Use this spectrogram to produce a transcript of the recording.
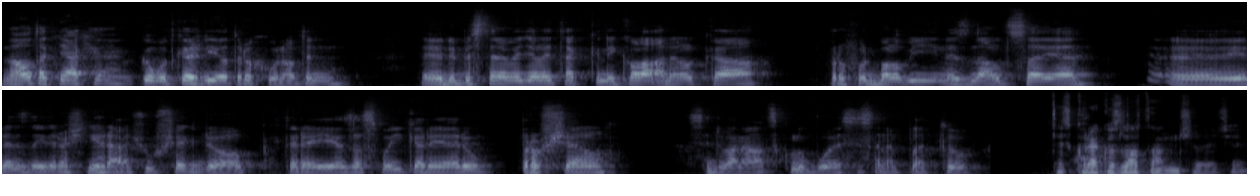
No, tak nějak jako od každého trochu. No. Ten, eh, kdybyste nevěděli, tak Nikola Anelka pro fotbalový neznalce je eh, jeden z nejdražších hráčů všech dob, který je za svoji kariéru prošel asi 12 klubů, jestli se nepletu. To je skoro jako Zlatan, člověče.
